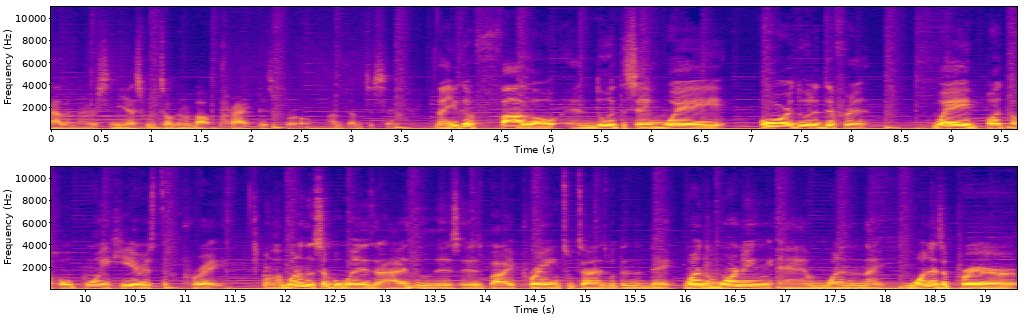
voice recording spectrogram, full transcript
Allen Iverson. Yes, we're talking about practice, bro. I'm, I'm just saying. Now, you can follow and do it the same way or do it a different way, but the whole point here is to pray. Uh, one of the simple ways that I do this is by praying two times within the day. One in the morning and one in the night. One as a prayer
